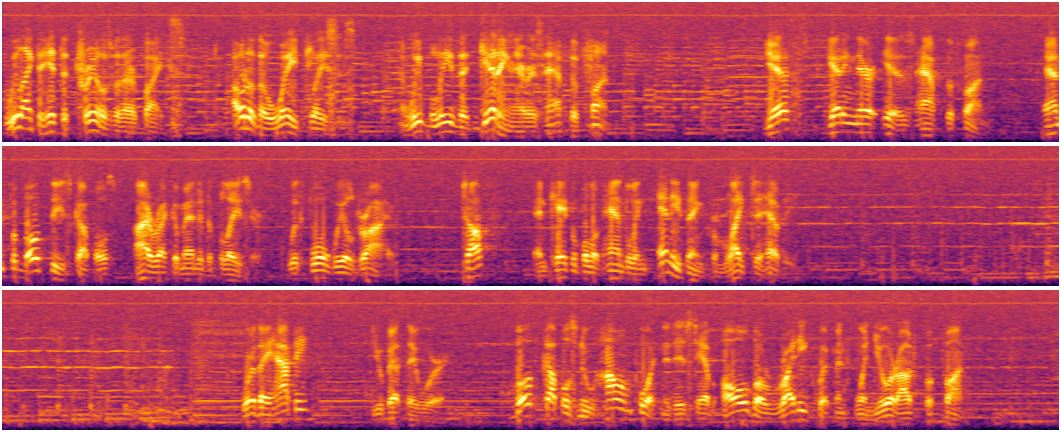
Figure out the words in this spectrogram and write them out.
We like to hit the trails with our bikes, out-of-the-way places, and we believe that getting there is half the fun. Yes, getting there is half the fun. And for both these couples, I recommended a Blazer with four-wheel drive. Tough and capable of handling anything from light to heavy. Were they happy? You bet they were. Both couples knew how important it is to have all the right equipment when you're out for fun.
